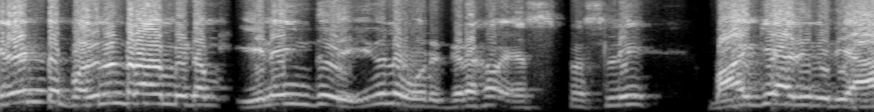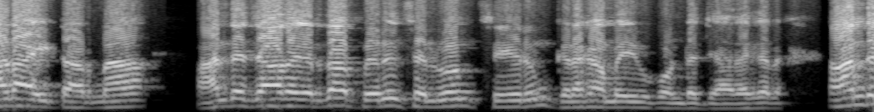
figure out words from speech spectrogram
இரண்டு பதினொன்றாம் இடம் இணைந்து இதுல ஒரு கிரகம் எஸ்பெஷலி பாக்யாதிபதி ஆட் ஆயிட்டார்னா அந்த ஜாதகர் தான் பெரும் செல்வம் சேரும் கிரக அமைவு கொண்ட ஜாதகர். அந்த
